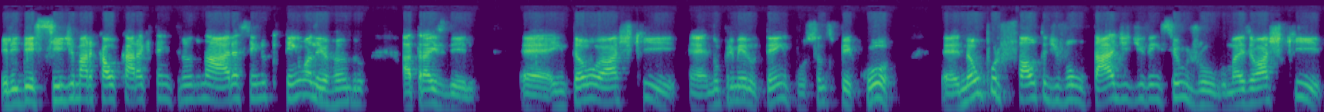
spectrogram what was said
Ele decide marcar o cara que está entrando na área, sendo que tem o Alejandro atrás dele. É, então, eu acho que é, no primeiro tempo, o Santos pecou, é, não por falta de vontade de vencer o jogo, mas eu acho que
